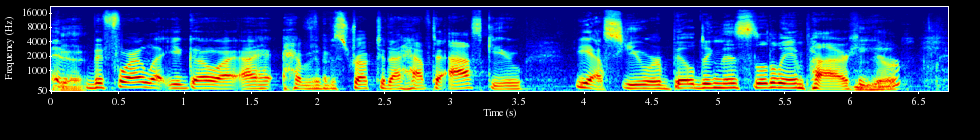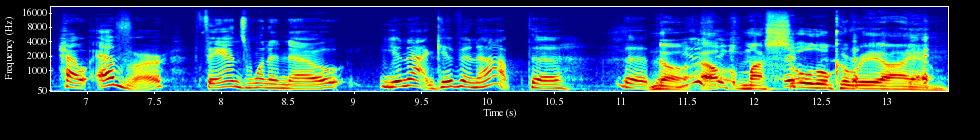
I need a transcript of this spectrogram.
And Yeah. before I let you go, I, I have instructed I have to ask you. Yes, you are building this little empire Mm-hmm. here. However, fans want to know you're not giving up the the, the No, uh, my solo career, I am.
